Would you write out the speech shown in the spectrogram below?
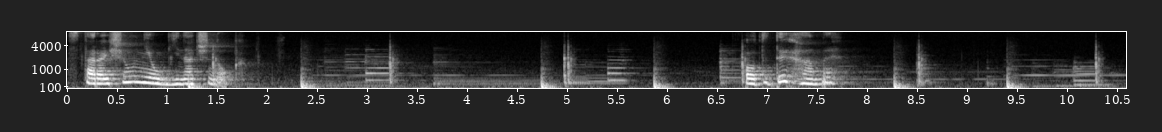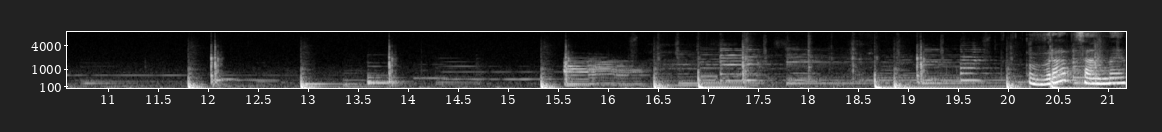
Staraj się nie uginać nóg. Oddychamy. Wracamy.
